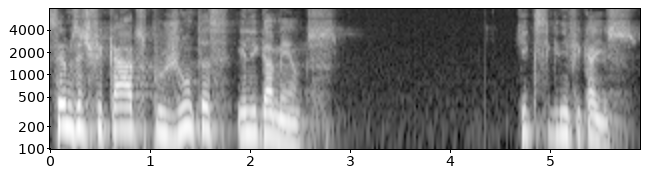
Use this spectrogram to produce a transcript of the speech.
sermos edificados por juntas e ligamentos. O que, que significa isso?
